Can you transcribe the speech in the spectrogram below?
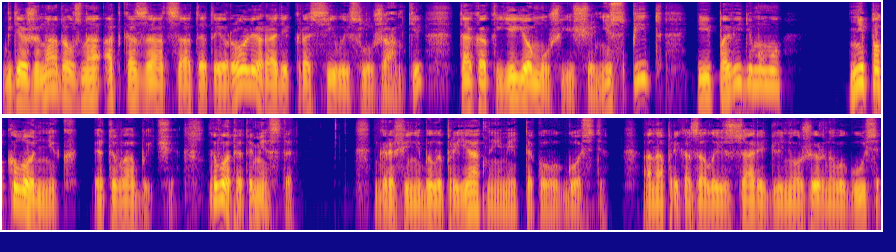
где жена должна отказаться от этой роли ради красивой служанки, так как ее муж еще не спит и, по-видимому, не поклонник этого обычая. Вот это место. Графине было приятно иметь такого гостя. Она приказала изжарить для него жирного гуся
